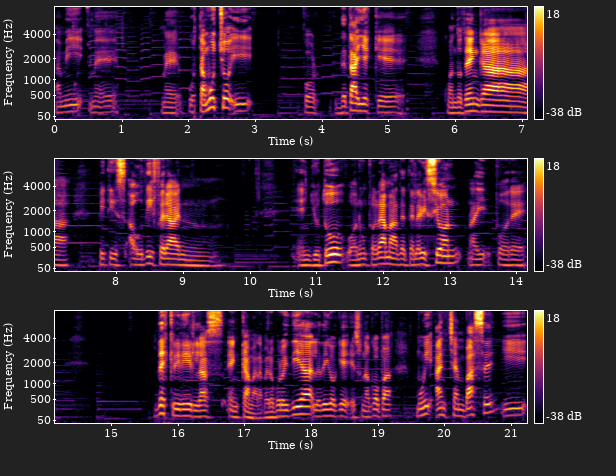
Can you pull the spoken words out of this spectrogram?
A mí me, me gusta mucho y por detalles que cuando tenga pitis audífera en, en YouTube o en un programa de televisión, ahí podré describirlas en cámara. Pero por hoy día le digo que es una copa muy ancha en base y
